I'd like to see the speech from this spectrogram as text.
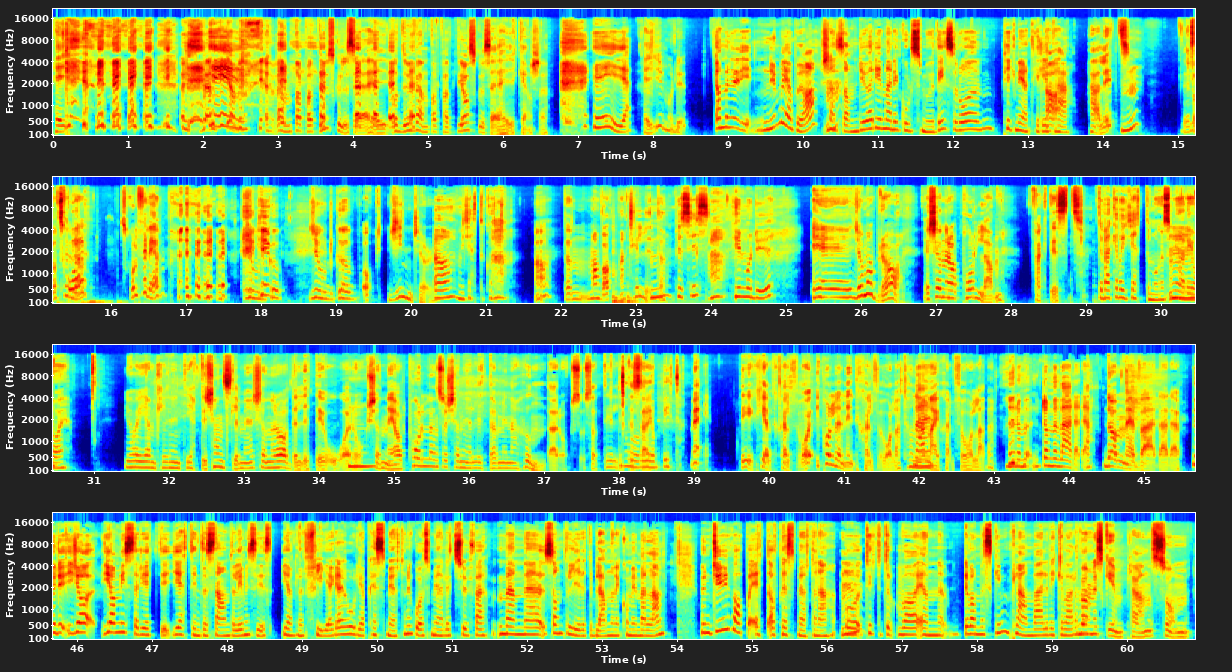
Hej! Hej. Jag, jag väntar på att du skulle säga hej och du väntar på att jag skulle säga hej kanske. Hej! Hej, hur mår du? Ja men nu mår jag bra känns som. Du hade ju med dig god smoothie så då piggnar jag till lite Ja. här. Härligt. Mm. Det låter Skål. bra. Skål för det. jordgubb, jordgubb och ginger. Ja. Ja, jättegott. den, man vaknar till lite. Mm, precis. Hur mår du? Eh, jag mår bra. Jag känner av pollen faktiskt. Det verkar vara jättemånga som Mm. gör det i år. Jag är egentligen inte jättekänslig men jag känner av det lite i år Mm. och känner jag av pollen så känner jag lite av mina hundar också. Så det är lite Åh, så här, jobbigt. nej, det är helt självförvållat. Pollen är inte självförvållat, hundarna Nej. är självförvållade. Men de, de är värda det. De är värda det. Men du, jag, jag missade ju ett jätteintressant, eller jag missade egentligen flera roliga pressmöten igår som jag är lite sur för. Men eh, sånt är livet ibland när det kommer emellan. Men du var på ett av pressmötena Mm. och tyckte att det var en, det var med Skimplan va, eller vilka var Det de? var här? med Skimplan som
